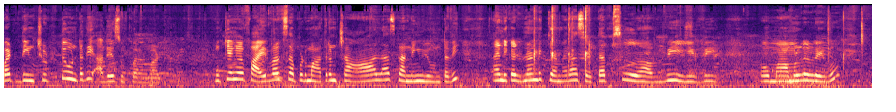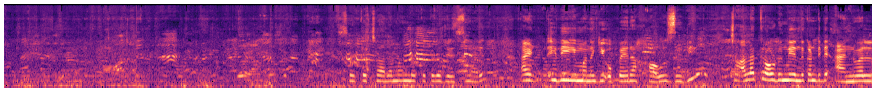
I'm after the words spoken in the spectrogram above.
బట్ దీని చుట్టూ ఉంటుంది అదే సూపర్ అనమాట ముఖ్యంగా ఫైర్ వర్క్స్ అప్పుడు మాత్రం చాలా స్టన్నింగ్ వ్యూ ఉంటుంది. అండ్ ఇక్కడ చూడండి కెమెరా సెటప్స్ అవి ఇవి. ఓ మామూలుగా లేవు. సో ఇక్కడ చాలామంది ఒక్కొక్కగా చేస్తున్నారు. అండ్ ఇది మనకి ఒపేరా హౌస్ ఇది. చాలా క్రౌడ్ ఉంది ఎందుకంటే ఇది యాన్యువల్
